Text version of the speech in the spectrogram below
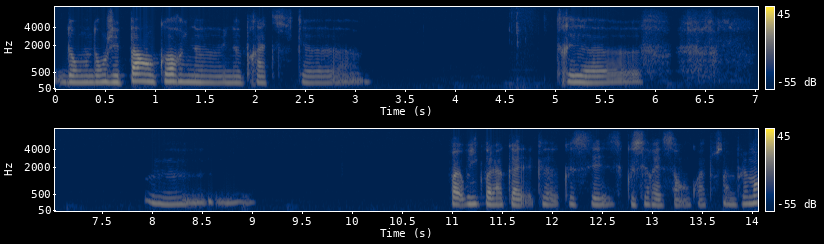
dont, dont j'ai pas encore une, une pratique très Mmh. oui, voilà, que, que, c'est récent, quoi, tout simplement.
